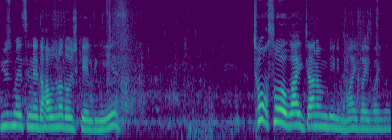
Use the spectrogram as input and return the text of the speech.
yüzmesine de havuzuna da hoş geldiniz. Çok soğuk ay canım benim. Vay vay vay vay.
